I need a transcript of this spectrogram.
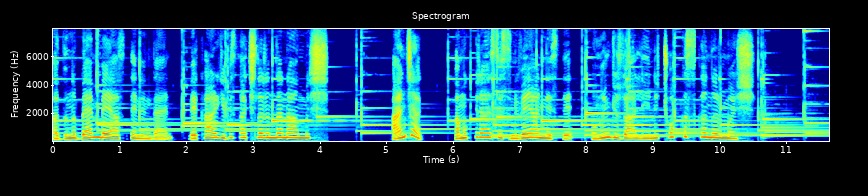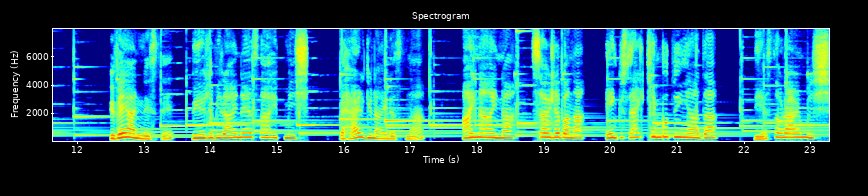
adını bembeyaz teninden ve kar gibi saçlarından almış. Ancak Pamuk Prenses'in üvey annesi onun güzelliğini çok kıskanırmış. Üvey annesi büyülü bir aynaya sahipmiş ve her gün aynasına "Ayna ayna, söyle bana en güzel kim bu dünyada?" diye sorarmış.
